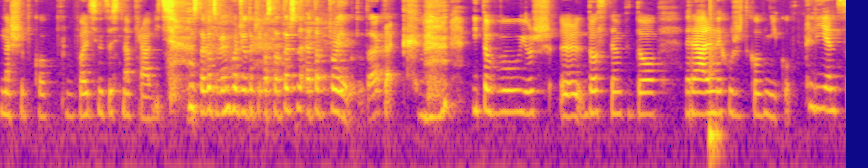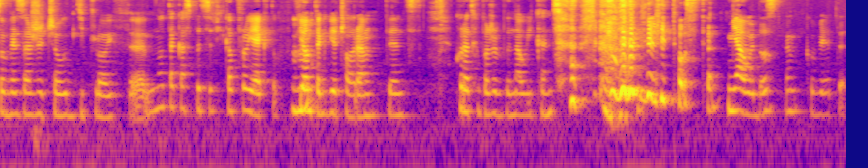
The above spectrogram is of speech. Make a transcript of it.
na szybko próbowaliśmy coś naprawić. Z tego co wiem chodzi o taki ostateczny etap projektu, tak? Tak. Mhm. I to był już y, dostęp do realnych użytkowników. Klient sobie zażyczył deploy w, no taka specyfika projektu, w mhm. piątek wieczorem, więc Akurat chyba, żeby na weekend mieli dostęp, miały dostęp kobiety.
